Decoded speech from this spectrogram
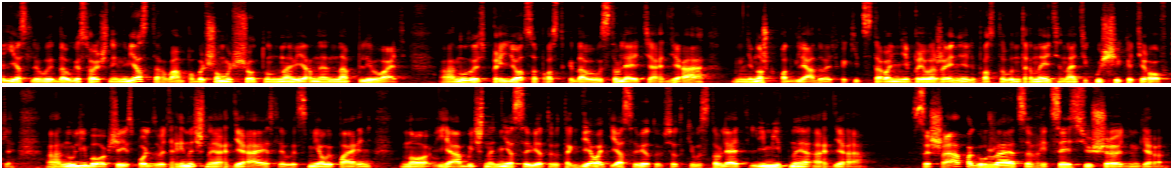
Если вы долгосрочный инвестор, вам по большому счету, наверное, наплевать. Ну, то есть придется просто, когда вы выставляете ордера, немножко подглядывать в какие-то сторонние приложения или просто в интернете на текущие котировки. Ну, либо вообще использовать рыночные ордера, если вы смелый парень, но я обычно не советую так делать, я советую все-таки выставлять лимитные ордера. США погружается в рецессию Шрёдингера.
